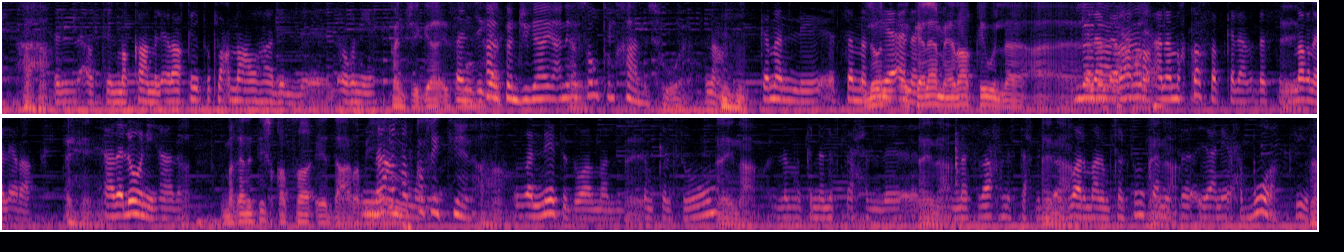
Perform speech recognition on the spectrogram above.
أصل المقام العراقي تطلع معه هذه ال- الأغنية. فنجيقا اسمه. هالبنجيقا يعني الصوت الخامس هو؟ نعم. كمان اللي تسمى فيها أنا. كلام عراقي ولا آه، لا، كلام لا، عراقي. أنا مختصة بكلام بس إيه. المغنى العراقي. إيه. هذا لوني هذا. ما غنيتيش قصائد عربية؟ نعم. غنت قصيدتين غنيت أدوار مال أم كلثوم. أي نعم. لما كنا نفتح نعم. المسرح نفتح أي نعم. بالادوار مال أم كلثوم كان أي يست... يعني يحبوها كثير.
